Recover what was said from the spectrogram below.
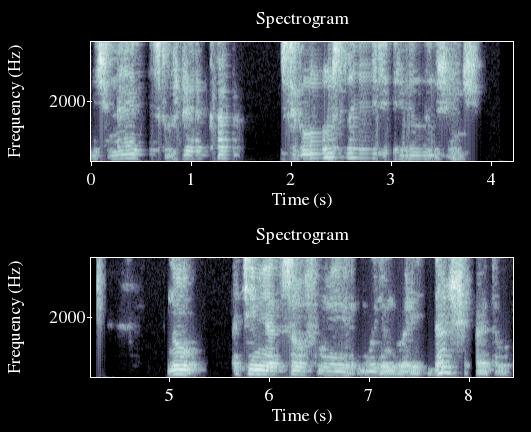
начинается уже как взрослой, зрелой женщины. Ну, о теме отцов мы будем говорить дальше, поэтому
